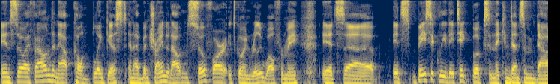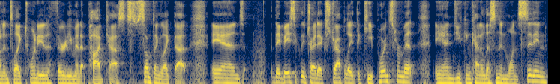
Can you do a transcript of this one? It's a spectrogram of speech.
And so I found an app called Blinkist, and I've been trying it out. And so far, it's going really well for me. It's, uh, it's basically they take books and they condense them down into like 20 to 30 minute podcasts, something like that. And they basically try to extrapolate the key points from it. And you can kind of listen in one sitting.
